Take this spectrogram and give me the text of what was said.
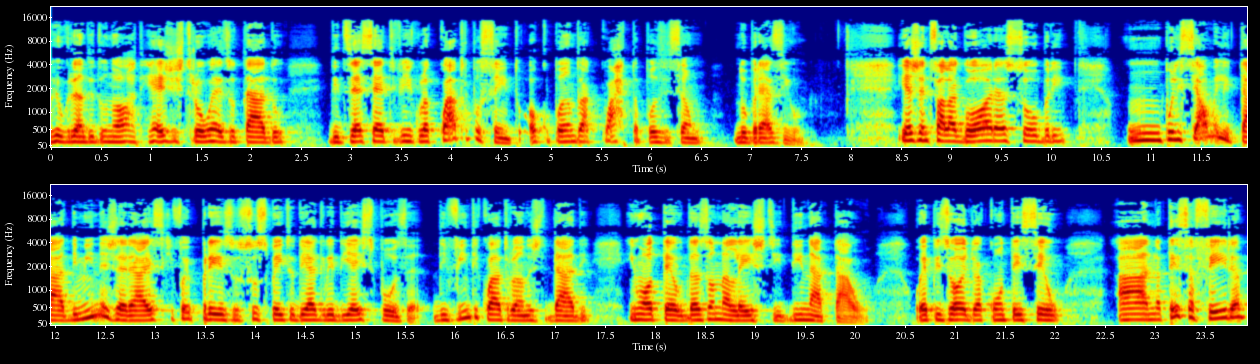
o Rio Grande do Norte registrou o resultado de 17,4%, ocupando a quarta posição no Brasil. E a gente fala agora sobre um policial militar de Minas Gerais que foi preso suspeito de agredir a esposa, de 24 anos de idade, em um hotel da Zona Leste de Natal. O episódio aconteceu ah, na terça-feira,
